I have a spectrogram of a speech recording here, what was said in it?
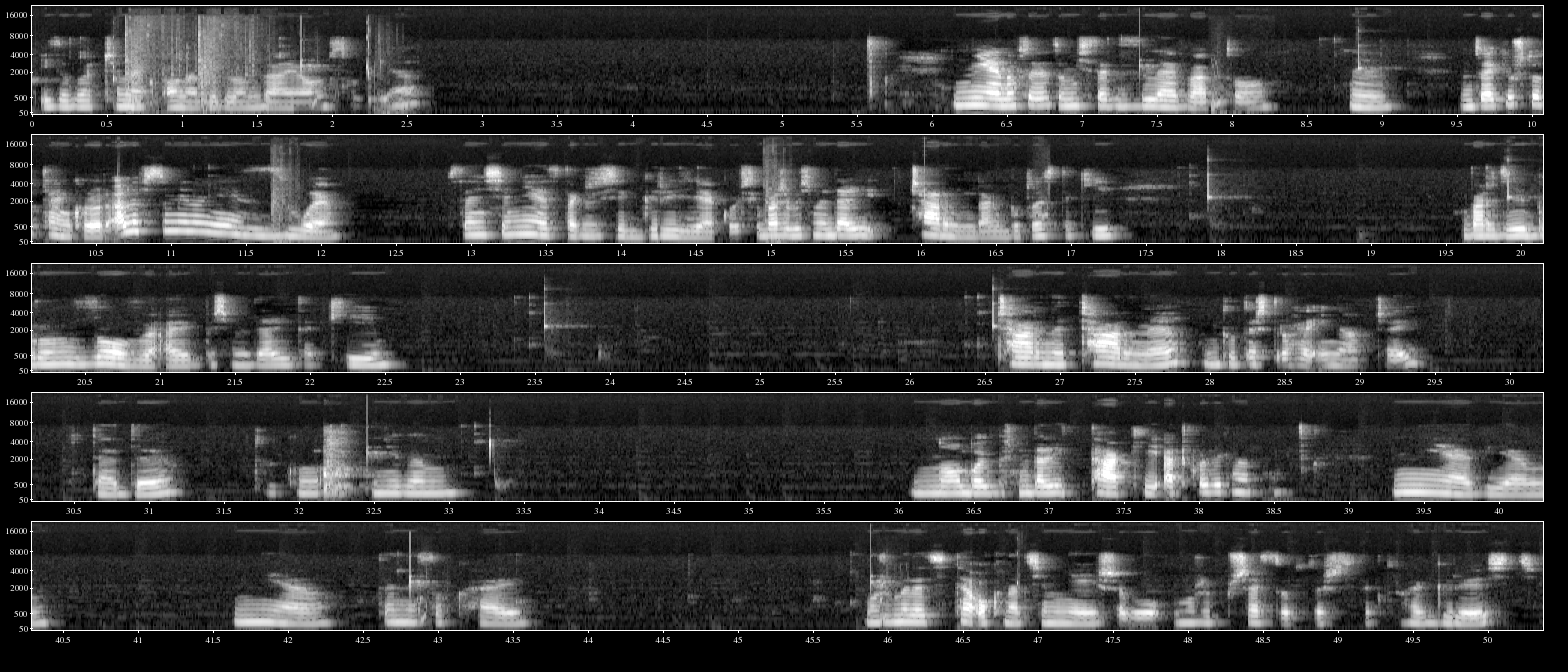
I zobaczymy, jak one wyglądają sobie. Nie, no wtedy to mi się tak zlewa to. Hmm. No to jak już to ten kolor, ale w sumie no nie jest zły. Sensie nie jest tak, że się gryzie jakoś. Chyba, żebyśmy dali czarny dach, bo to jest taki bardziej brązowy, a jakbyśmy dali taki czarny, czarny, no to też trochę inaczej. Wtedy, tylko nie wiem. No, bo jakbyśmy dali taki, aczkolwiek na... nie wiem. Nie, ten jest ok. Możemy dać te okna ciemniejsze, bo może przez to też się tak trochę gryźć.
